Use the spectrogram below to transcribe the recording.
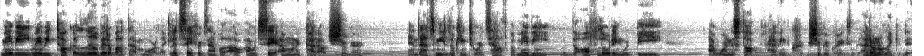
maybe maybe talk a little bit about that more. Like, let's say, for example, I, I would say I want to cut out sugar, and that's me looking towards health. But maybe the offloading would be I want to stop having cr- sugar cravings. I don't know. Like, d-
